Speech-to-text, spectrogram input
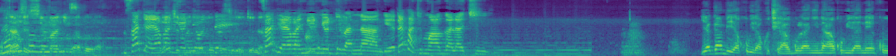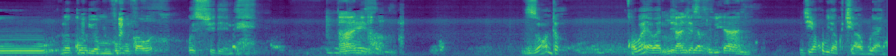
nange simanyi wabula musajja yabanyonyodde musajja yabanyonyodde bannange. Ate kati mwagala ki yagambye yakubira ku kyagulanyi n'akubira ne ku- ne kuli omuvubuka we- we sweden ani? Zonto oba yabadde nti yakubira ku kyagulanyi.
